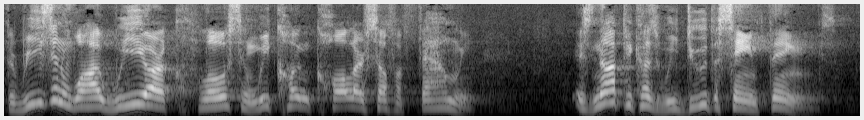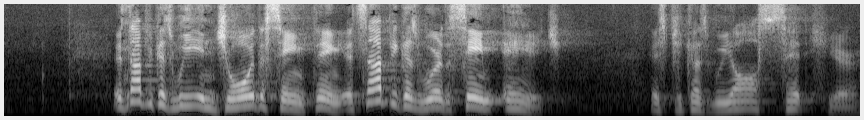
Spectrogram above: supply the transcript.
The reason why we are close and we can call ourselves a family is not because we do the same things. It's not because we enjoy the same thing. It's not because we're the same age. It's because we all sit here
